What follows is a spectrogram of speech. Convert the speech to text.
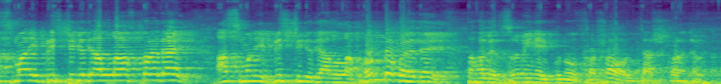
আসমানি বৃষ্টি যদি আল্লাহ করে দেয় আসমানি বৃষ্টি যদি আল্লাহ বন্ধ করে দেয় তাহলে জমিনে কোনো ফসল চাষ করা যাবে না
